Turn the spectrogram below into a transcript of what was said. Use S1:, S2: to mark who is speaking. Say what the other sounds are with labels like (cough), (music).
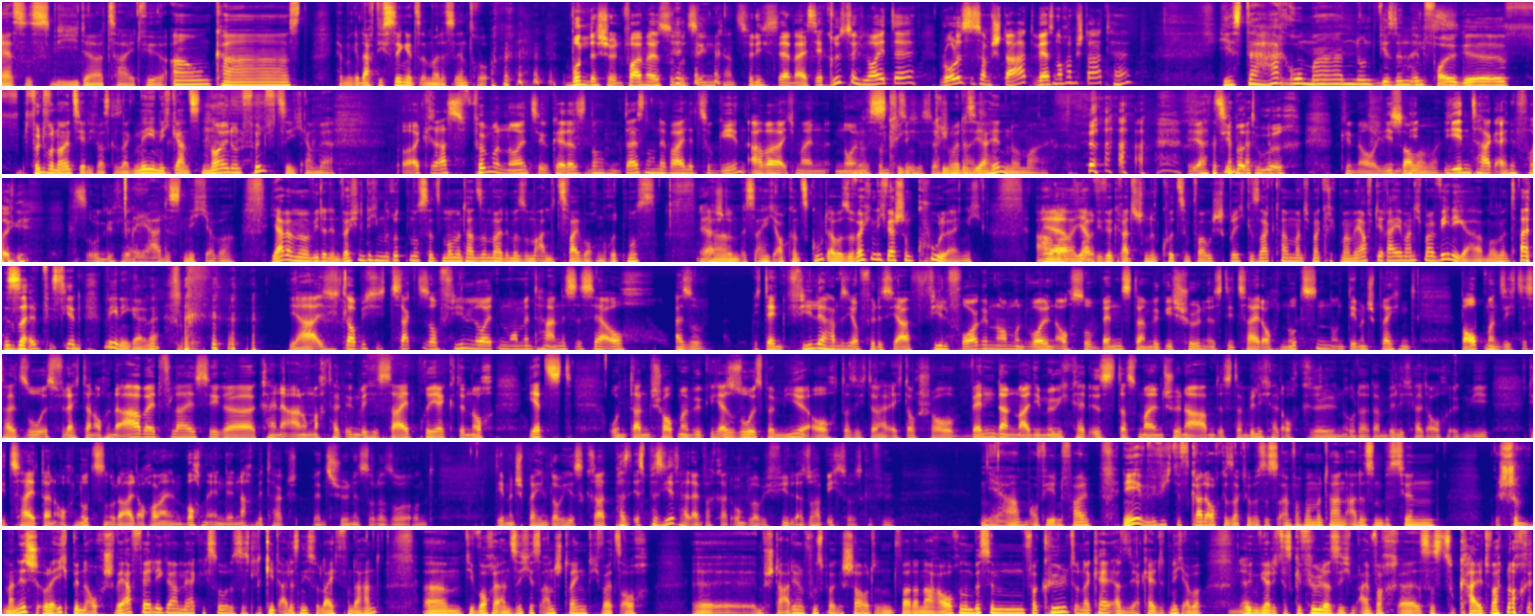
S1: Es ist wieder Zeit für Auncast. Ich habe mir gedacht, ich singe jetzt immer das Intro. (laughs)
S2: Wunderschön, vor allem, weil du es so gut singen kannst. Finde ich sehr nice. Ja, grüßt euch Leute. Rollis ist am Start. Wer ist noch am Start? Hä?
S1: Hier ist der Harroman und wir sind nice. in Folge 95, hätte ich was gesagt. Nee, nicht ganz. 59 haben wir.
S2: Oh, krass, 95. Okay, das ist noch, da ist noch eine Weile zu gehen, aber ich meine, 59
S1: kriegen,
S2: ist ja
S1: kriegen
S2: schon.
S1: wir das nice. ja hin normal. (laughs)
S2: ja, ziehen wir durch. Genau. Jeden,
S1: Schauen wir mal.
S2: Jeden Tag eine Folge. (laughs) So ungefähr.
S1: Ja, das nicht, aber. Ja, wenn wir mal wieder den wöchentlichen Rhythmus, jetzt momentan sind wir halt immer so alle zwei Wochen Rhythmus.
S2: Ja, ähm, stimmt.
S1: Ist eigentlich auch ganz gut, aber so wöchentlich wäre schon cool eigentlich. Aber ja, ja wie wir gerade schon kurz im Vorgespräch gesagt haben, manchmal kriegt man mehr auf die Reihe, manchmal weniger. Momentan (laughs) ist es halt ein bisschen weniger, ne?
S2: Ja, ich glaube, ich sage das auch vielen Leuten momentan. Es ist ja auch, also ich denke, viele haben sich auch für das Jahr viel vorgenommen und wollen auch so, wenn es dann wirklich schön ist, die Zeit auch nutzen. Und dementsprechend baut man sich das halt so, ist vielleicht dann auch in der Arbeit fleißiger, keine Ahnung, macht halt irgendwelche Side-Projekte noch jetzt. Und dann schaut man wirklich, also so ist bei mir auch, dass ich dann halt echt auch schaue, wenn dann mal die Möglichkeit ist, dass mal ein schöner Abend ist, dann will ich halt auch grillen oder dann will ich halt auch irgendwie die Zeit dann auch nutzen oder halt auch an einem Wochenende, Nachmittag, wenn es schön ist oder so. Und dementsprechend, glaube ich, ist gerade, es passiert halt einfach gerade unglaublich viel. Also habe ich so das Gefühl.
S1: Ja, auf jeden Fall. Nee, wie ich das gerade auch gesagt habe, es ist einfach momentan alles ein bisschen. Man ist, oder ich bin auch schwerfälliger, merke ich so. Das ist, geht alles nicht so leicht von der Hand. Ähm, die Woche an sich ist anstrengend. Ich war jetzt auch äh, im Stadion Fußball geschaut und war danach auch so ein bisschen verkühlt und erkältet. Also erkältet nicht, aber ja. irgendwie hatte ich das Gefühl, dass ich einfach, äh, dass es zu kalt war noch.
